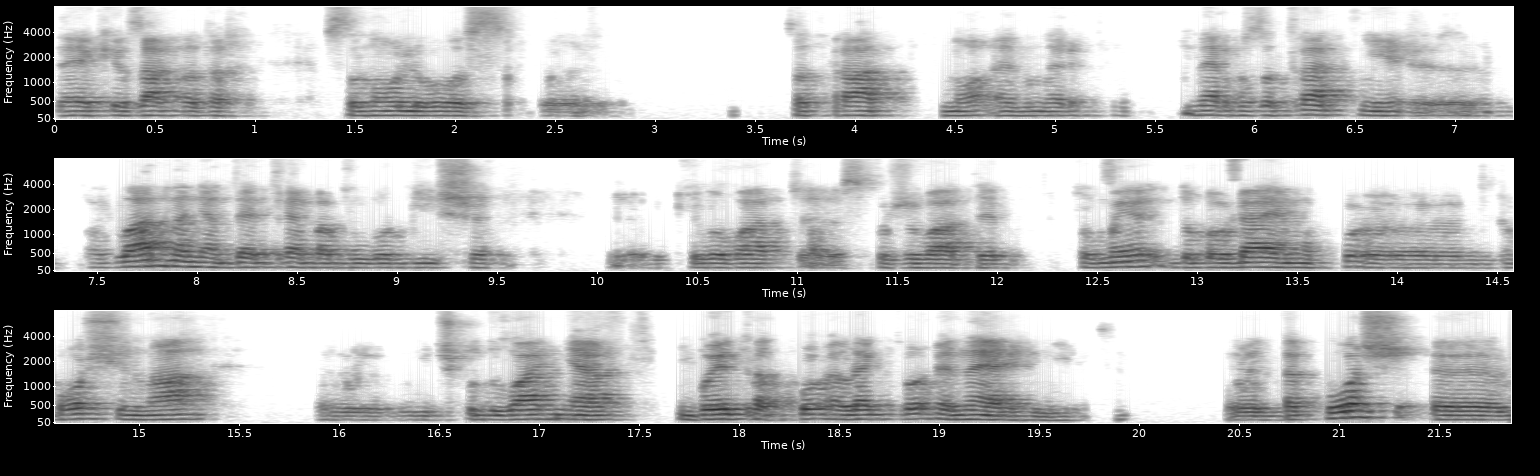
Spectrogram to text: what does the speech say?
деяких закладах встановлювалось е, затратно енергозатратні е, обладнання, де треба було більше кіловат споживати, то ми додаємо гроші на відшкодування витрат по електроенергії. Також е,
